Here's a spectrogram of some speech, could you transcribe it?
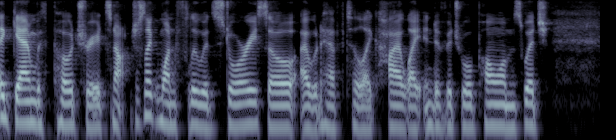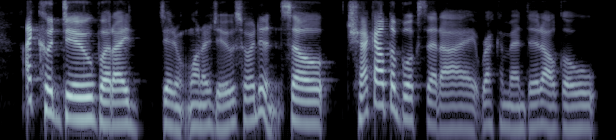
again with poetry it's not just like one fluid story so i would have to like highlight individual poems which i could do but i didn't want to do, so I didn't. So check out the books that I recommended. I'll go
